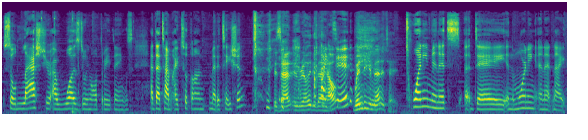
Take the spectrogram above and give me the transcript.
So last year, I was doing all three things. At that time, I took on meditation. Is that really? Did that I help? did. When do you meditate? 20 minutes a day in the morning and at night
